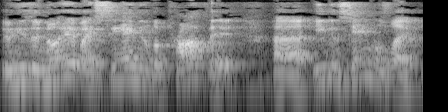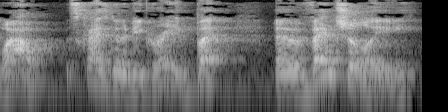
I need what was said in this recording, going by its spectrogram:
When he's anointed by Samuel the prophet, uh, even Samuel's like, wow, this guy's going to be great. But eventually,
